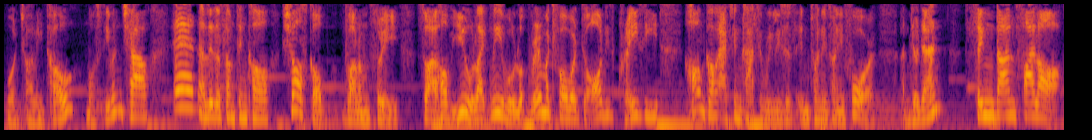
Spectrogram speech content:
more Johnny To, more Stephen Chow, and a little something called Shawscope Volume 3. So I hope you, like me, will look very much forward to all these crazy Hong Kong action classic releases in 2024. Until then, Sing Dan Fai Lo!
